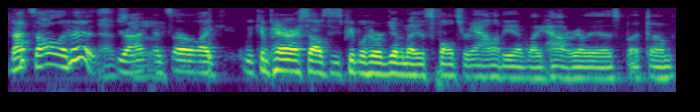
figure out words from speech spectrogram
That's all it is. Right. And so, like, we compare ourselves to these people who are given like this false reality of like how it really is. But, um,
